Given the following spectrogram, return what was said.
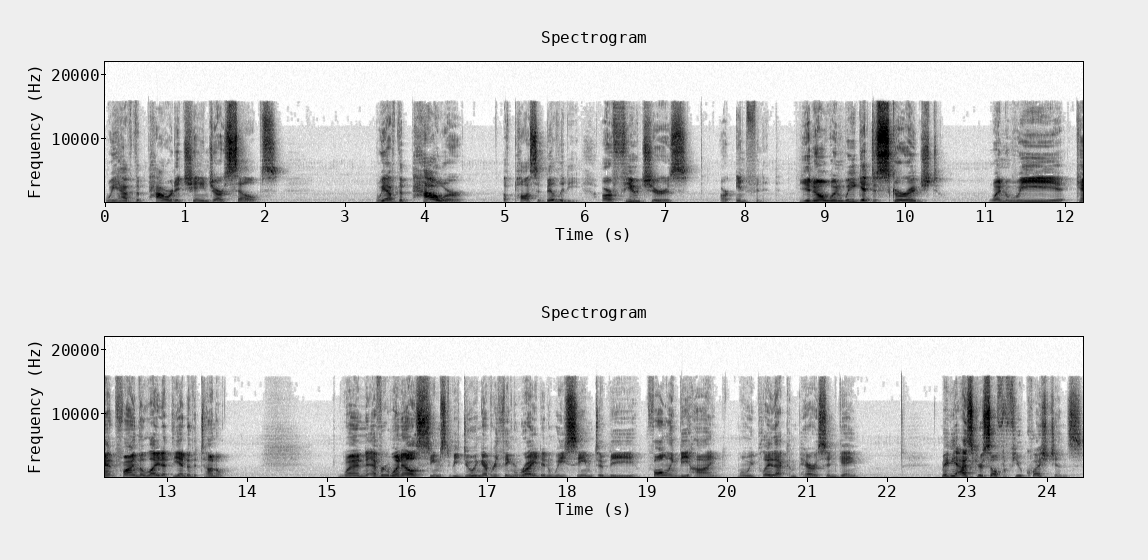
we have the power to change ourselves. We have the power of possibility. Our futures are infinite. You know, when we get discouraged, when we can't find the light at the end of the tunnel, when everyone else seems to be doing everything right and we seem to be falling behind, when we play that comparison game, maybe ask yourself a few questions.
